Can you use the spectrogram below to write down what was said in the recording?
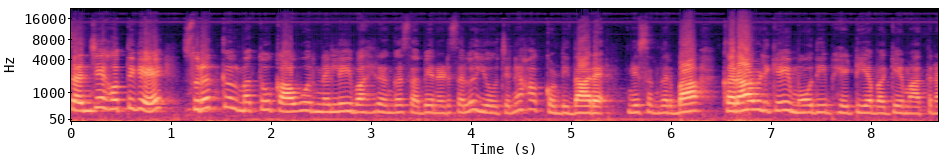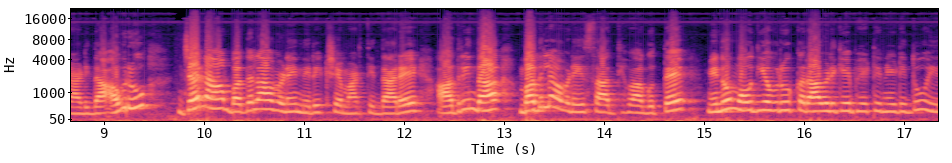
ಸಂಜೆ ಹೊತ್ತಿಗೆ ಸುರತ್ಕಲ್ ಮತ್ತು ಕಾವೂರಿನಲ್ಲಿ ಬಹಿರಂಗ ಸಭೆ ನಡೆಸಲು ಯೋಜನೆ ಹಾಕಿಕೊಂಡಿದ್ದಾರೆ. ಈ ಸಂದರ್ಭ ಕರಾವಳಿಗೆ ಮೋದಿ ಭೇಟಿಯ ಬಗ್ಗೆ ಮಾತನಾಡಿದ ಅವರು, ಜನ ಬದಲಾವಣೆ ನಿರೀಕ್ಷೆ ಮಾಡ್ತಿದ್ದಾರೆ. ಆದ್ರಿಂದ ಬದಲಾವಣೆ ಸಾಧ್ಯವಾಗುತ್ತೆ. ಇನ್ನು ಮೋದಿಯವರು ಕರಾವಳಿಗೆ ಭೇಟಿ ನೀಡಿದ್ದು, ಈ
